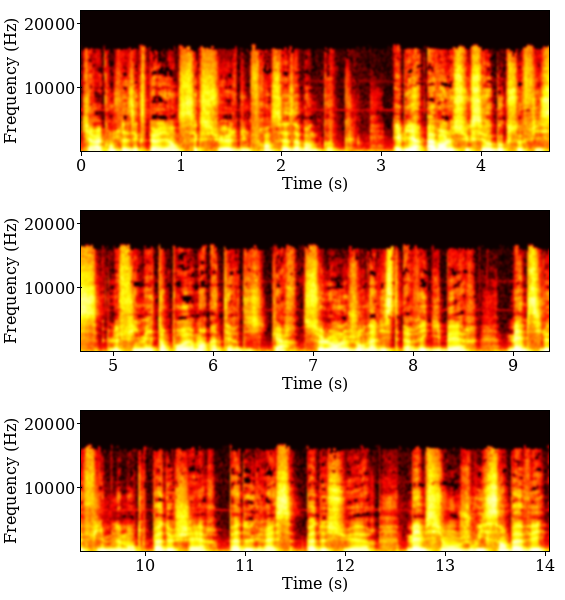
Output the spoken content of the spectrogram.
qui raconte les expériences sexuelles d'une Française à Bangkok. Eh bien, avant le succès au box-office, le film est temporairement interdit, car selon le journaliste Hervé Guibert, même si le film ne montre pas de chair, pas de graisse, pas de sueur, même si on jouit sans baver,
